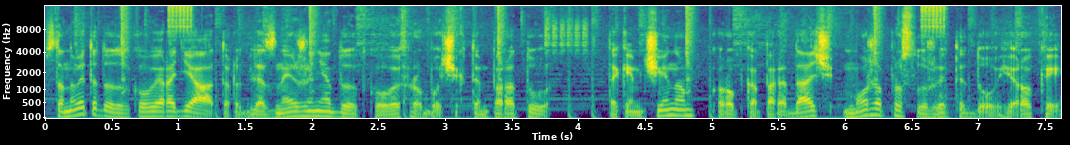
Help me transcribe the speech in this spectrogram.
встановити додатковий радіатор для зниження додаткових робочих температур. Таким чином, коробка передач може прослужити довгі роки.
